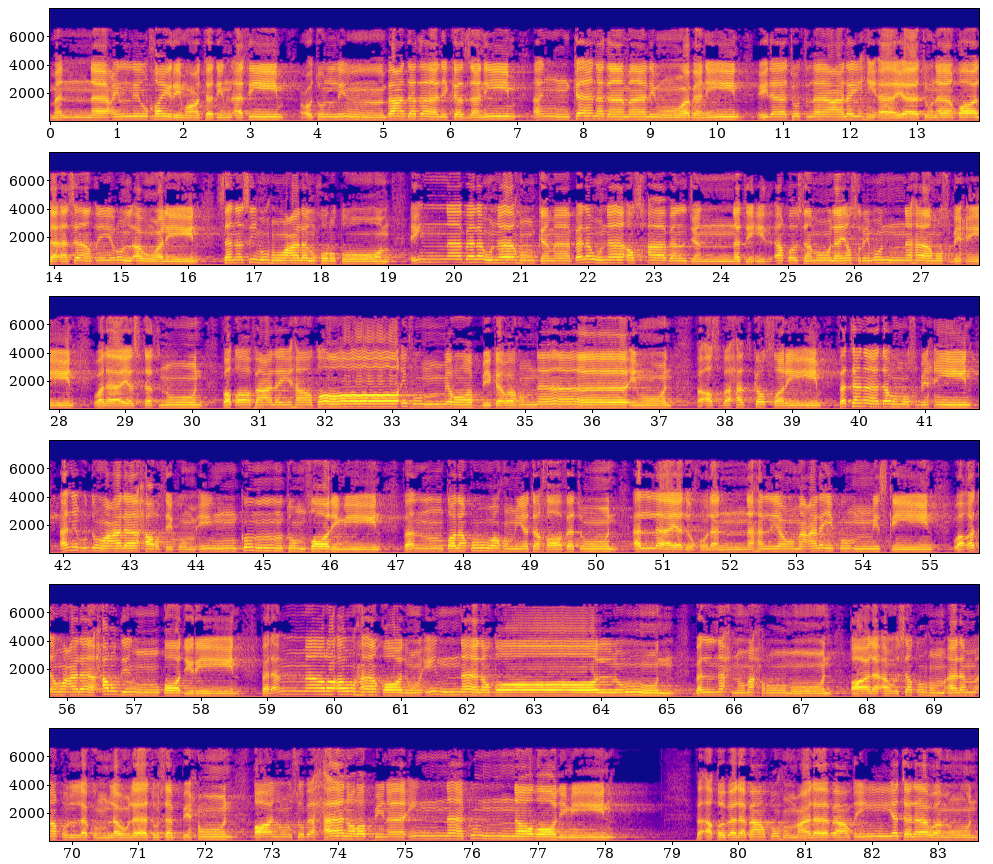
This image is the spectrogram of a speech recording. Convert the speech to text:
مناع للخير معتد أثيم عتل بعد ذلك زنيم أن كان ذا مال وبنين. إذا تتلى عليه آياتنا قال أساطير الأولين سنسمه على الخرطوم. إنا بلوناهم كما بلونا أصحاب الجنة إذ أقسموا ليصرمنها مصبحين. ولا يستثنون فطاف عليها طائف من ربك وهم نائمون فأصبحت كالصريم فتنادوا مصبحين أن اغدوا على حرثكم إن كنتم صارمين فانطلقوا وهم يتخافتون ألا يدخلنها اليوم عليكم مسكين وغدوا على حرد قادرين. فلما رأوها قالوا إنا لضالون بل نحن محرومون. قال أوسطهم ألم أقل لكم لولا تسبحون؟ قالوا سبحان ربنا إنا كنا ظالمين. فأقبل بعضهم على بعض يتلاومون.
